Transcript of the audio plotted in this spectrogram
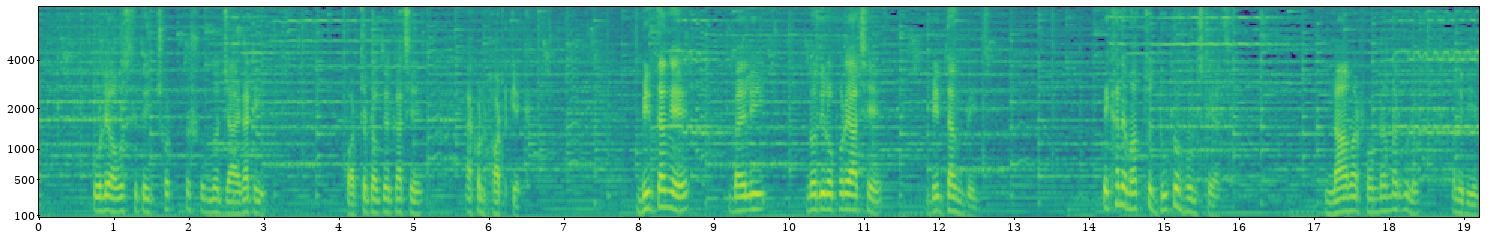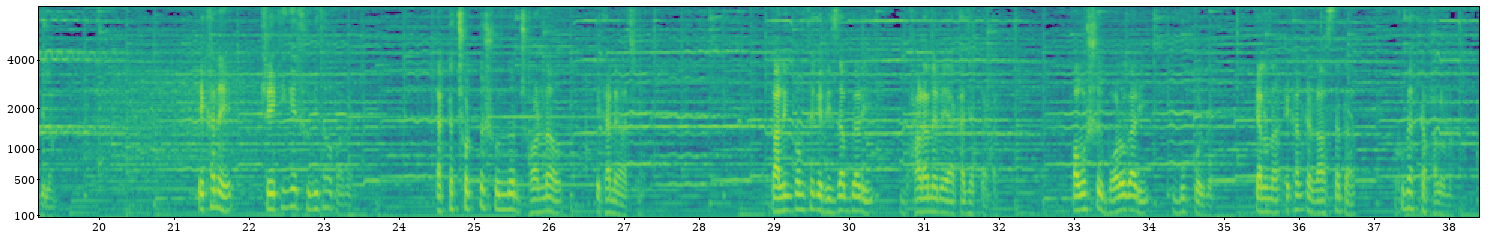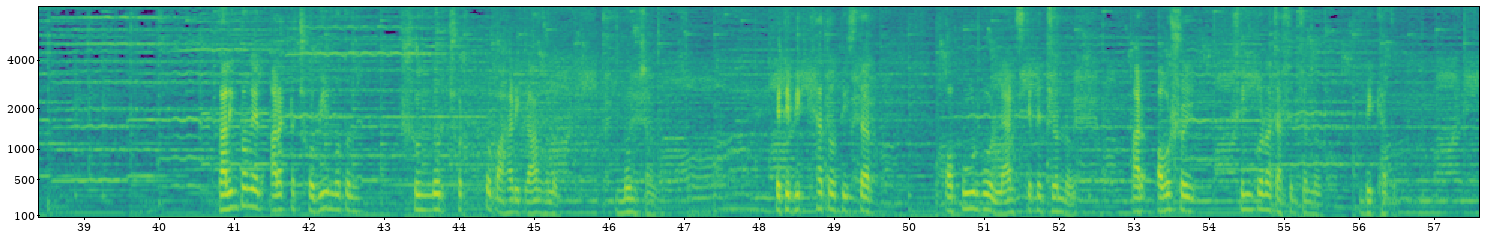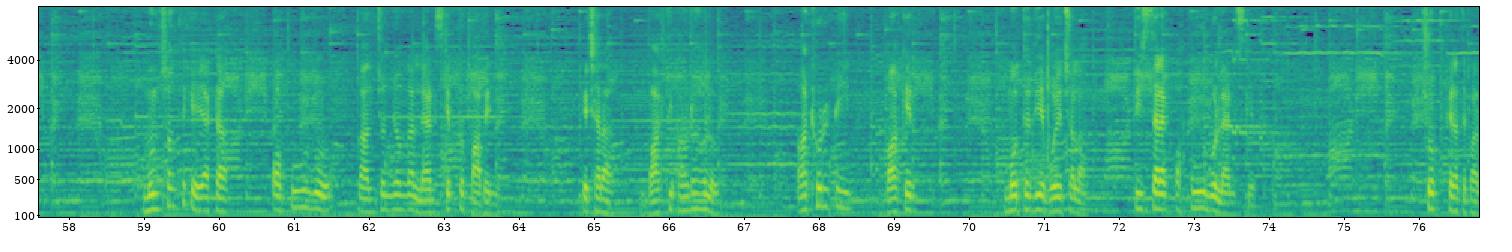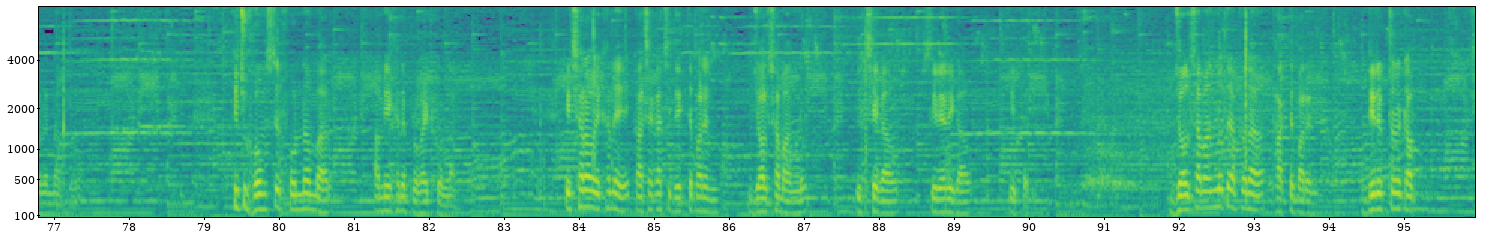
কোলে অবস্থিত এই ছোট্ট সুন্দর জায়গাটি পর্যটকদের কাছে এখন হটকেক বিদ্যাঙ্গে বেলি নদীর ওপরে আছে বিদ্যাং ব্রিজ। এখানে মাত্র দুটো হোমস্টে আছে। নাম আর ফোন নাম্বারগুলো আমি দিয়ে দিলাম। এখানে ট্রেকিং এর সুবিধাও পাবেন। একটা ছোট্ট সুন্দর ঝর্ণাও এখানে আছে। কালিম্পং থেকে রিজার্ভ গাড়ি ভাড়া নেবে এক হাজার টাকা। অবশ্যই বড় গাড়ি বুক করবেন। কেননা এখানকার রাস্তাটা খুব একটা ভালো না। কালিম্পংয়ের আর একটা ছবির মতন সুন্দর ছোট্ট পাহাড়ি গ্রাম হল মুনসাং এটি বিখ্যাত তিস্তার অপূর্ব ল্যান্ডস্কেপের জন্য আর অবশ্যই সিঙ্কোনা চাষের জন্য বিখ্যাত। মুনসং থেকে একটা অপূর্ব কাঞ্চনজঙ্ঘা ল্যান্ডস্কেপ তো পাবেনই এছাড়া বাড়তি পাওনা হলো আঠেরোটি বাঁকের মধ্যে দিয়ে বয়ে চলা তিস্তার এক অপূর্ব ল্যান্ডস্কেপ চোখ ফেরাতে পারবেন না কিছু হোমস্টের ফোন নাম্বার আমি এখানে প্রোভাইড করলাম। এছাড়াও এখানে কাছাকাছি দেখতে পারেন জলসা বাংলো, ইচ্ছেগাঁও, সিলেরিগাঁও ইত্যাদি। জলসা বাংলোতে আপনারা থাকতে পারেন। ডিরেক্টরেট অফ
